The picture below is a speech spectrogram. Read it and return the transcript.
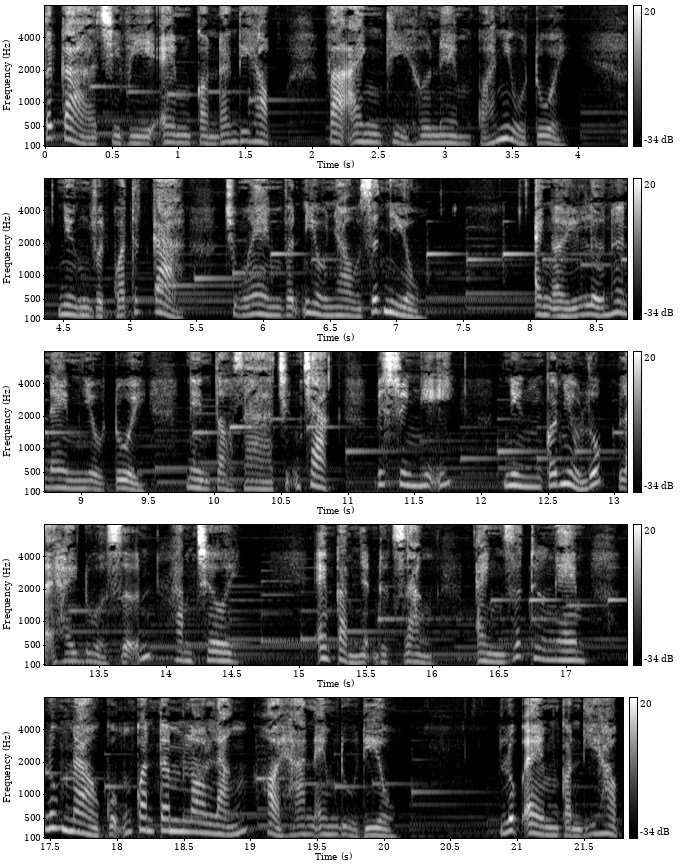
Tất cả chỉ vì em còn đang đi học và anh thì hơn em quá nhiều tuổi. Nhưng vượt qua tất cả, chúng em vẫn yêu nhau rất nhiều. Anh ấy lớn hơn em nhiều tuổi nên tỏ ra chững chạc, biết suy nghĩ, nhưng có nhiều lúc lại hay đùa giỡn, ham chơi. Em cảm nhận được rằng anh rất thương em, lúc nào cũng quan tâm lo lắng, hỏi han em đủ điều. Lúc em còn đi học,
